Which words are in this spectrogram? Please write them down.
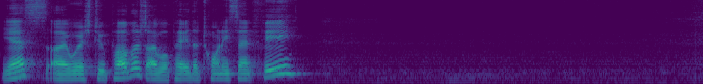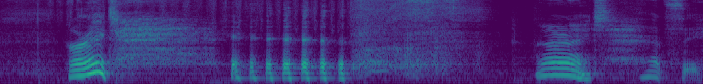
Yes, I wish to publish. I will pay the 20 cent fee. All right. All right. Let's see.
